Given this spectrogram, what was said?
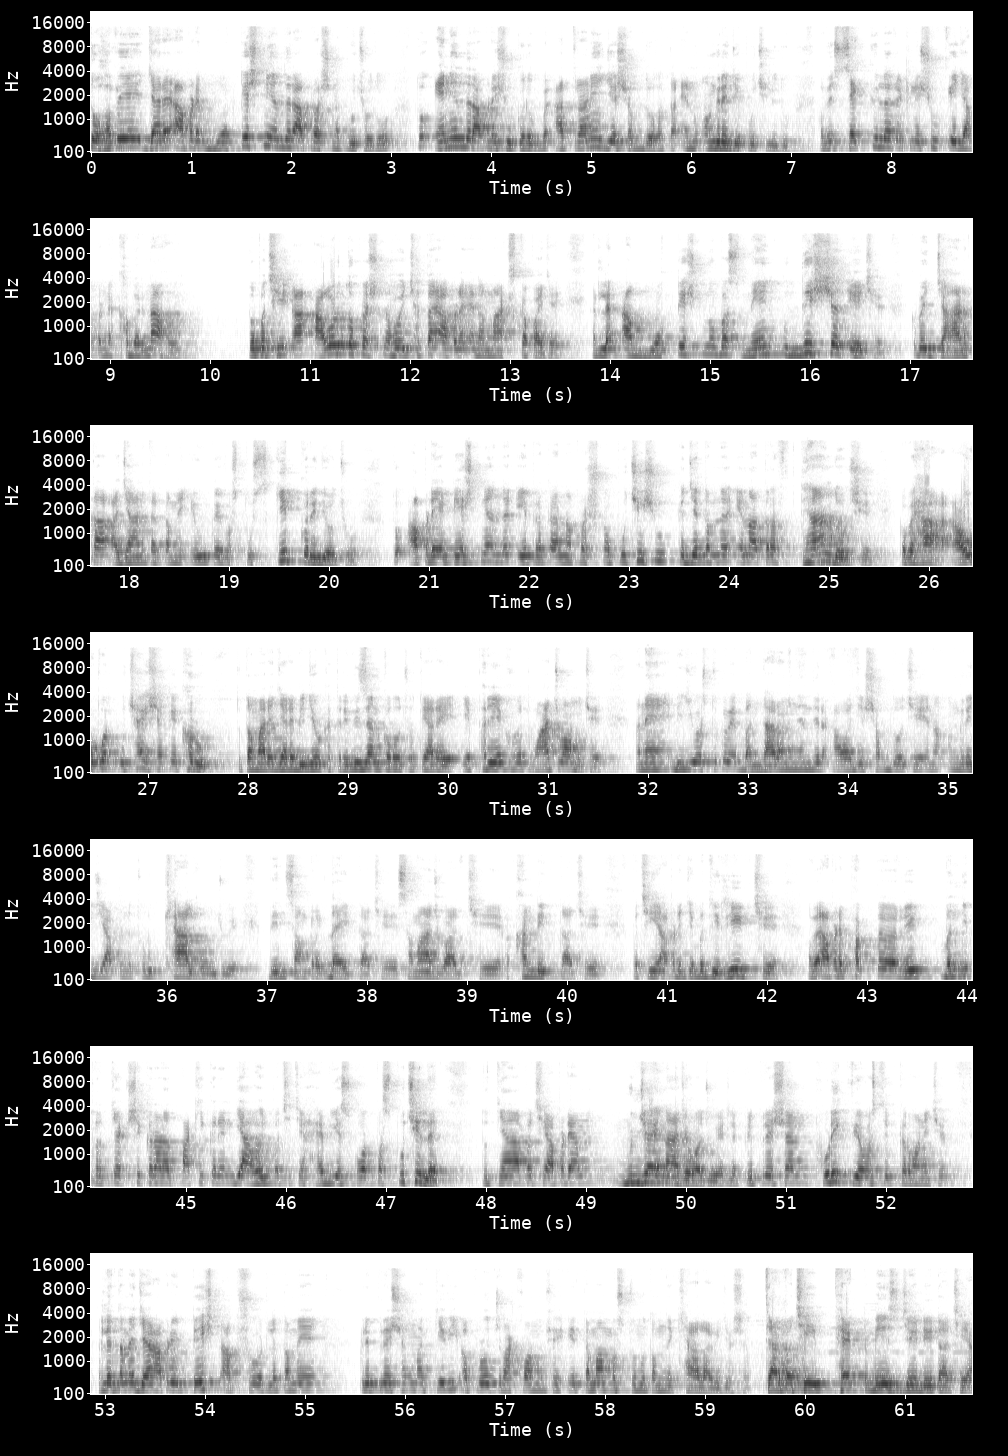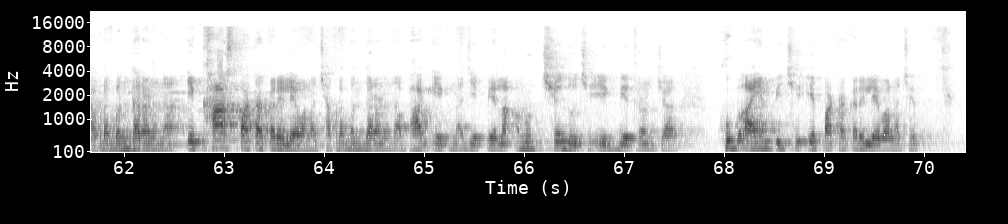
તો હવે જ્યારે આપણે મોક ટેસ્ટની અંદર આ પ્રશ્ન પૂછ્યો હતો તો એની અંદર આપણે શું કર્યું ભાઈ આ ત્રણેય જે શબ્દો હતા એનું અંગ્રેજી પૂછી લીધું. હવે સેક્યુલર એટલે શું એ જ આપણને ખબર ના હોય, તો પછી આ આવડતો પ્રશ્ન હોય છતાંય આપણે એના માર્ક્સ કપાઈ જાય. એટલે આ મોક ટેસ્ટનો બસ મેઇન ઉદ્દેશ્ય જ એ છે કે ભાઈ જાણતા, અજાણતા તમે એવું કંઈ વસ્તુ સ્કીપ કરી દો છો, તો આપણે ટેસ્ટની અંદર એ પ્રકારના પ્રશ્નો પૂછીશું કે જે તમને એના તરફ ધ્યાન દોરશે. કે ભાઈ હા, આવું પણ પૂછાઈ શકે ખરું. તો તમારે જ્યારે બીજી વખત રિવિઝન કરો છો, ત્યારે એ ફરી એક વખત વાંચવાનું છે. અને બીજી વસ્તુ કે ભાઈ બંધારણની અંદર આવા જે શબ્દો છે, એના અંગ્રેજી આપણને થોડું ખ્યાલ હોવું જોઈએ. બિન સાંપ્રદાયિકતા છે, સમાજવાદ છે, અખંડિતતા છે, પછી આપણે જે બધી રીત છે હવે આપણે ફક્ત રીટ બંદી પ્રત્યક્ષીકરણ જ પાકી કરીને ગયા હોય પછી જે હેબિયસ કોર્પસ પૂછી લે, તો ત્યાં પછી આપણે આમ મૂંઝાઈ ના જવા જોઈએ. એટલે પ્રિપરેશન થોડીક વ્યવસ્થિત કરવાની છે. એટલે તમે જ્યાં આપણી ટેસ્ટ આપશો, એટલે તમે પ્રિપરેશનમાં કેવી અપ્રોચ રાખવાનું છે એ તમામ વસ્તુનો તમને ખ્યાલ આવી જશે. ત્યાર પછી ફેક્ટ બેઝ જે ડેટા છે આપણા બંધારણના, એ ખાસ પાકા કરી લેવાના છે. આપણા બંધારણના ભાગ એકના જે પહેલા અનુચ્છેદો છે, એક, બે, ત્રણ, ચાર, ખૂબ આઈએમપી છે એ પાકા કરી લેવાના છે.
